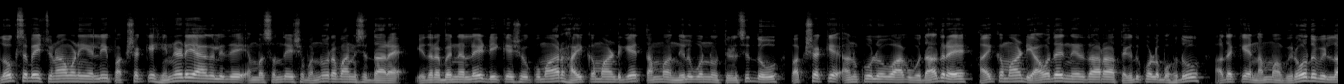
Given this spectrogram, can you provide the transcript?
ಲೋಕಸಭೆ ಚುನಾವಣೆಯಲ್ಲಿ ಪಕ್ಷಕ್ಕೆ ಹಿನ್ನಡೆಯಾಗಲಿದೆ ಎಂಬ ಸಂದೇಶವನ್ನು ರವಾನಿಸಿದ್ದಾರೆ. ಇದರ ಬೆನ್ನಲ್ಲೇ ಡಿಕೆ ಶಿವಕುಮಾರ್ ಹೈಕಮಾಂಡ್ಗೆ ತಮ್ಮ ನಿಲುವನ್ನು ತಿಳಿಸಿದ್ದು, ಪಕ್ಷಕ್ಕೆ ಅನುಕೂಲವಾಗುವುದಾದರೆ ಹೈಕಮಾಂಡ್ ಯಾವುದೇ ನಿರ್ಧಾರ ತೆಗೆದುಕೊಳ್ಳಬಹುದು. ಅದಕ್ಕೆ ನಮ್ಮ ವಿರೋಧವಿಲ್ಲ.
